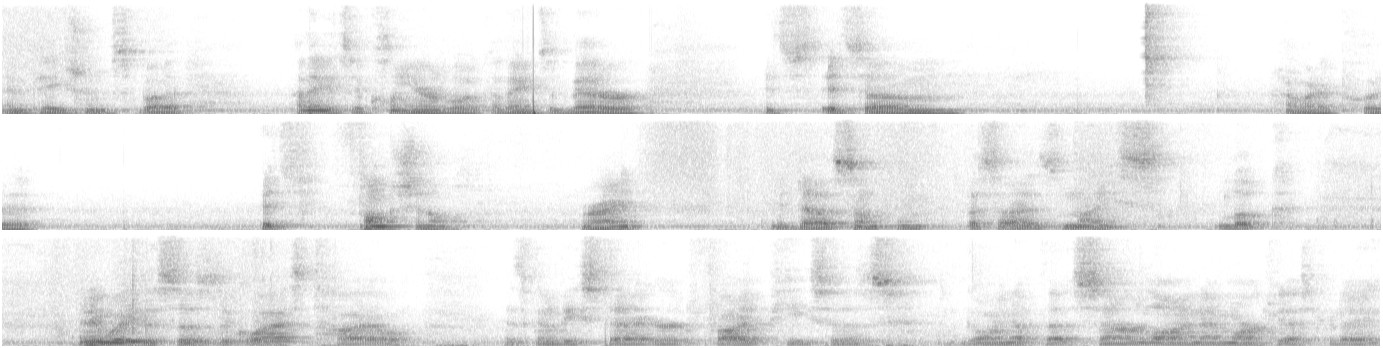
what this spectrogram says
and patience, but I think it's a cleaner look. I think it's a better, it's, it's, um, how would I put it? It's functional, right? It does something besides nice look. Anyway, this is the glass tile. It's going to be staggered five pieces going up that center line I marked yesterday,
